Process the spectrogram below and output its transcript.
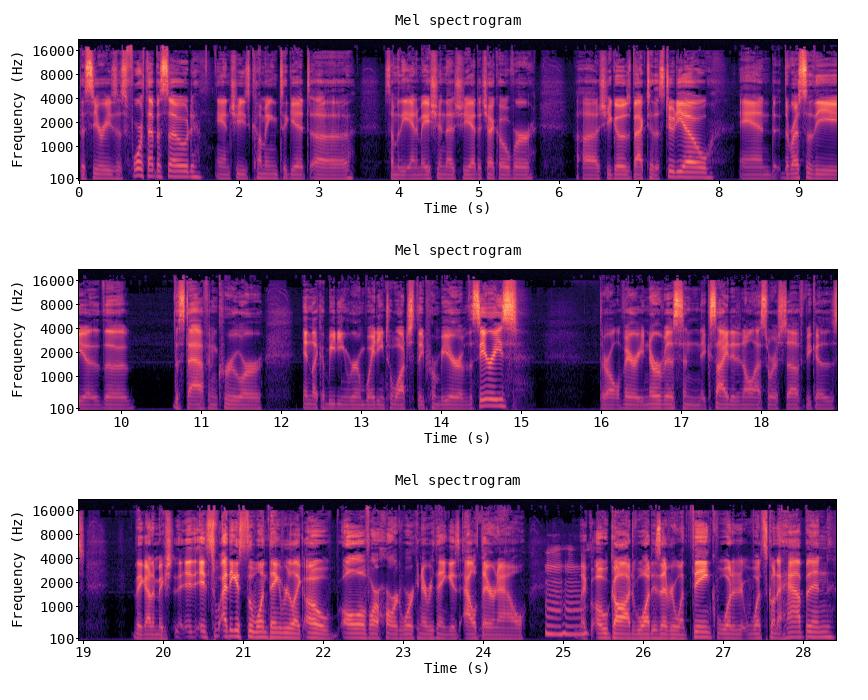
the series' fourth episode, and she's coming to get uh, some of the animation that she had to check over. Uh, she goes back to the studio, and the rest of the uh, the the staff and crew are in like a meeting room waiting to watch the premiere of the series. They're all very nervous and excited and all that sort of stuff because they got to make sure. It, it's I think it's the one thing where you're like, oh, all of our hard work and everything is out there now. Mm-hmm. Like, oh God, what does everyone think? What what's going to happen?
